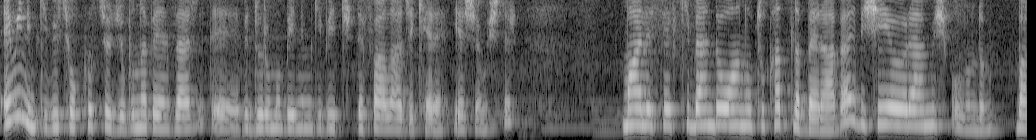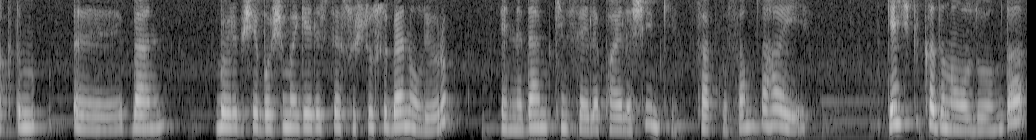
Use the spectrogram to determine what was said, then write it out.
Eminim ki birçok kız çocuğu buna benzer e, bir durumu benim gibi defalarca kere yaşamıştır. Maalesef ki ben de o an o tokatla beraber bir şeyi öğrenmiş bulundum. Baktım e, ben böyle bir şey başıma gelirse suçlusu ben oluyorum. E neden kimseyle paylaşayım ki? Saklasam daha iyi. Genç bir kadın olduğumda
